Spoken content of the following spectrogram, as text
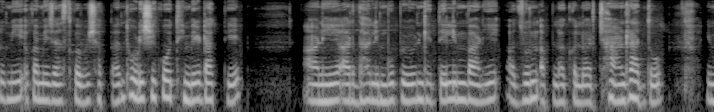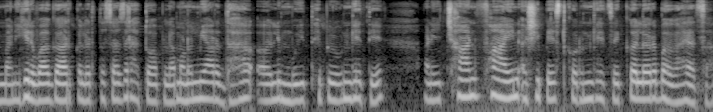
तुम्ही कमी जास्त करू शकता. आणि थोडीशी कोथिंबीर टाकते आणि अर्धा लिंबू पिळून घेते. लिंबाणी अजून आपला कलर छान राहतो. लिंबाने हिरवागार कलर तसाच राहतो आपला म्हणून मी अर्धा लिंबू इथे पिळून घेते. आणि छान फाईन अशी पेस्ट करून घ्यायचे. कलर बघा ह्याचा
